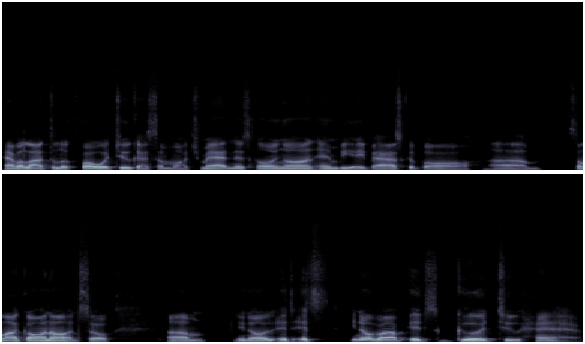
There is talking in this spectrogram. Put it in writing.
have a lot to look forward to. Got some March Madness going on, NBA basketball. Um, it's a lot going on. So, um, you know, it, it's, you know, Rob, it's good to have.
